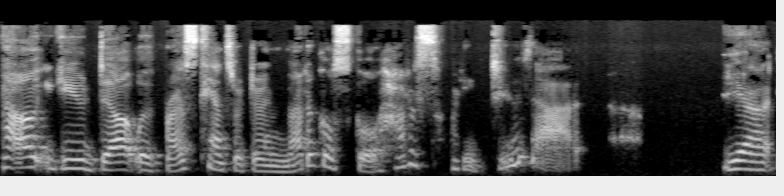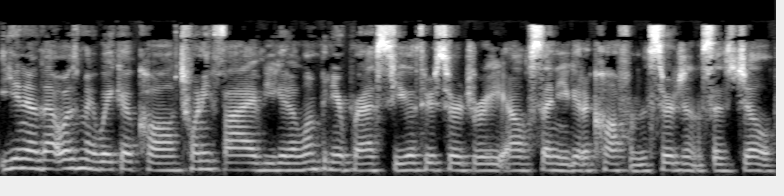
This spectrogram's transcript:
how you dealt with breast cancer during medical school. How does somebody do that? Yeah, you know, that was my wake up call. 25, you get a lump in your breast, you go through surgery, all of a sudden you get a call from the surgeon that says, Jill,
